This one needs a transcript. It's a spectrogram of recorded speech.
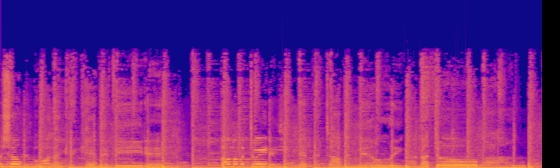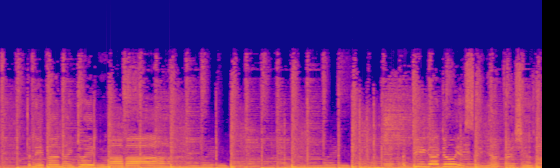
တော့ရှောင်းမဲ့ဘဝလမ်းခက်ခဲမဲ့သေးတယ်။ဘာမှမတွေးနဲ့ရင်နဲ့ပတ်ထားမဲ့မင်းလေးငါနာတော့ပါ။တနေ့ပန်းတိုင်းတွေ့မှာပါ။အတီးကတော့ရဲ့စိတ်များတန်ရှင်းစွာ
